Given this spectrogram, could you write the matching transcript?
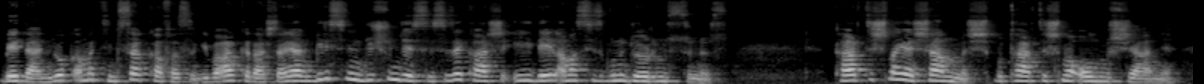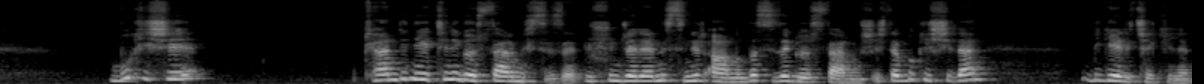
beden yok ama timsah kafası gibi arkadaşlar. Yani birisinin düşüncesi size karşı iyi değil ama siz bunu görmüşsünüz. Tartışma yaşanmış. Bu tartışma olmuş yani. Bu kişi kendi niyetini göstermiş size. Düşüncelerini sinir anında size göstermiş. İşte bu kişiden bir geri çekilin.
